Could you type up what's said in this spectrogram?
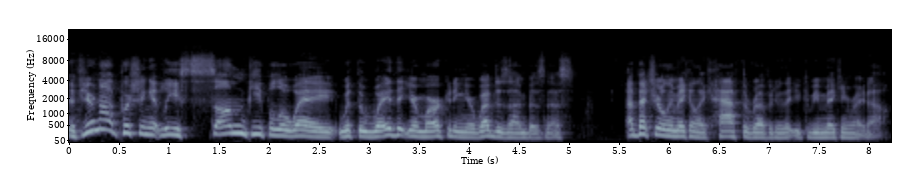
If you're not pushing at least some people away with the way that you're marketing your web design business, I bet you're only making like half the revenue that you could be making right now.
